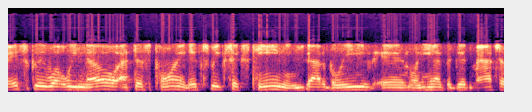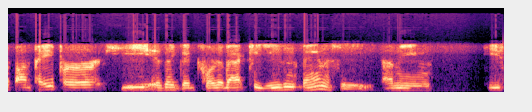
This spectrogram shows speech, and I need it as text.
basically, what we know at this point, it's Week 16, and you got to believe in when he has a good matchup on paper, he is a good quarterback to use in fantasy. I mean, he's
